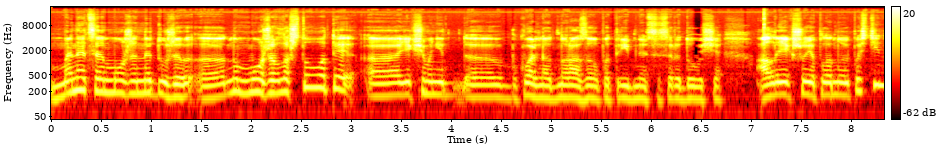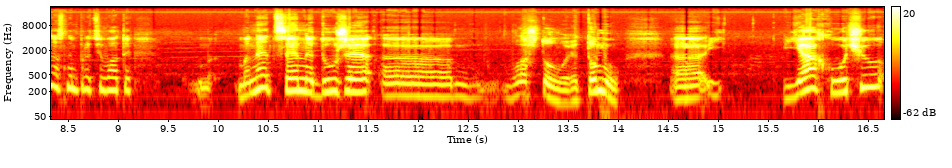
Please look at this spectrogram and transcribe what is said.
Мене це може не дуже е, ну, може влаштовувати, е, якщо мені е, буквально одноразово потрібне це середовище. Але якщо я планую постійно з ним працювати, мене це не дуже влаштовує. Тому я хочу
